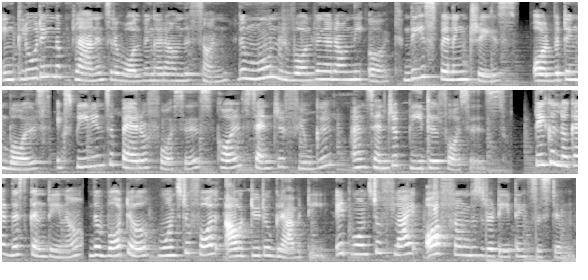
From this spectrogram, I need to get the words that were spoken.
including the planets revolving around the sun, the moon revolving around the earth, these spinning trays, orbiting balls, experience a pair of forces called centrifugal and centripetal forces? Take a look at this container. The water wants to fall out due to gravity. It wants to fly off from this rotating system.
